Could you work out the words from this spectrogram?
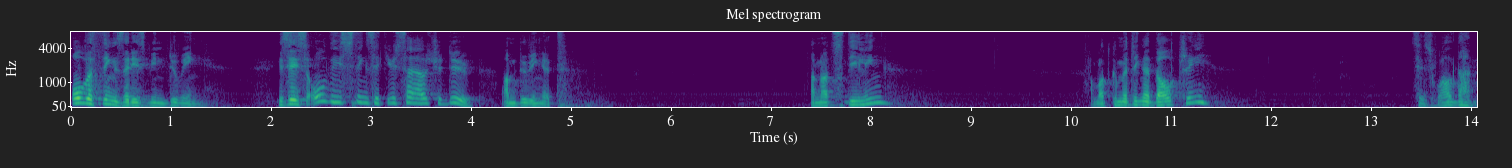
All the things that he's been doing. He says, All these things that you say I should do, I'm doing it. I'm not stealing. I'm not committing adultery. He says, Well done.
